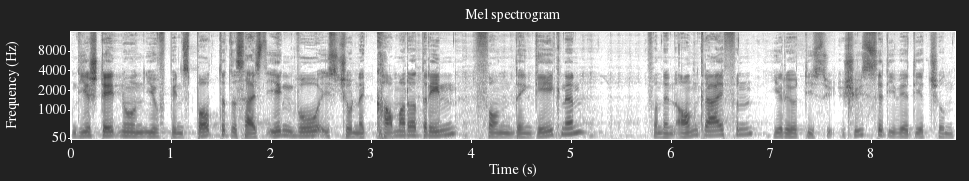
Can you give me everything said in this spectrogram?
Und hier steht nun, you've been spotted, das heißt, irgendwo ist schon eine Kamera drin von den Gegnern, von den Angreifern. Hier hört die Schüsse, die wird jetzt schon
